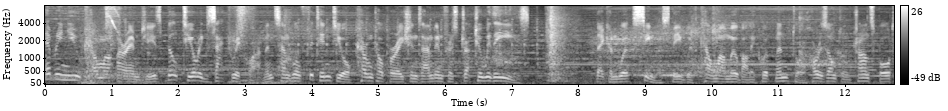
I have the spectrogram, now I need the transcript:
Every new Kalmar RMG is built to your exact requirements and will fit into your current operations and infrastructure with ease. They can work seamlessly with Kalmar mobile equipment or horizontal transport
